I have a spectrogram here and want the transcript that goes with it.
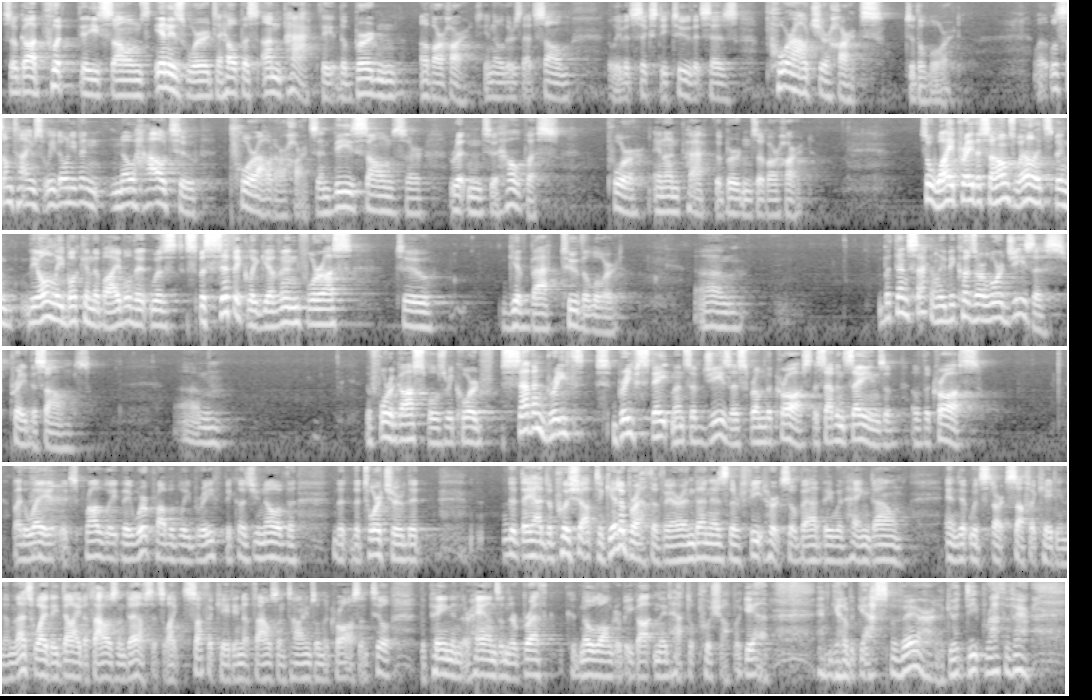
So God put these Psalms in His Word to help us unpack the, the burden of our heart. You know, there's that Psalm, I believe it's 62, that says, Pour out your hearts to the Lord. Well, well, sometimes we don't even know how to pour out our hearts, and these Psalms are written to help us pour and unpack the burdens of our heart. So, why pray the Psalms? Well, it's been the only book in the Bible that was specifically given for us to give back to the Lord. Um, but then, secondly, because our Lord Jesus prayed the Psalms. Um, the four Gospels record seven brief, brief statements of Jesus from the cross, the seven sayings of, of the cross. By the way, it's probably they were probably brief because you know of the, the, the torture that that they had to push up to get a breath of air, and then as their feet hurt so bad, they would hang down and it would start suffocating them. That's why they died a thousand deaths. It's like suffocating a thousand times on the cross until the pain in their hands and their breath could no longer be gotten. They'd have to push up again and get a gasp of air, a good deep breath of air,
